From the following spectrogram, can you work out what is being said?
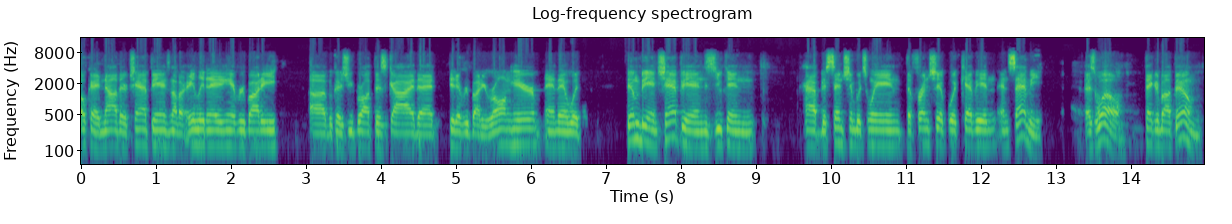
okay, now they're champions, now they're alienating everybody uh, because you brought this guy that did everybody wrong here, and then with them being champions, you can have dissension between the friendship with Kevin and Sami as well. Thinking about them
